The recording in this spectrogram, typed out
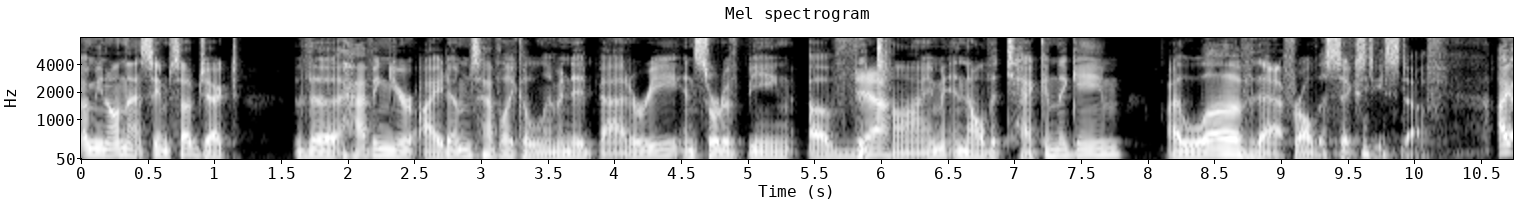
I mean, on that same subject, the having your items have like a limited battery and sort of being of the Yeah. time and all the tech in the game. I love that for all the 60s stuff. I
